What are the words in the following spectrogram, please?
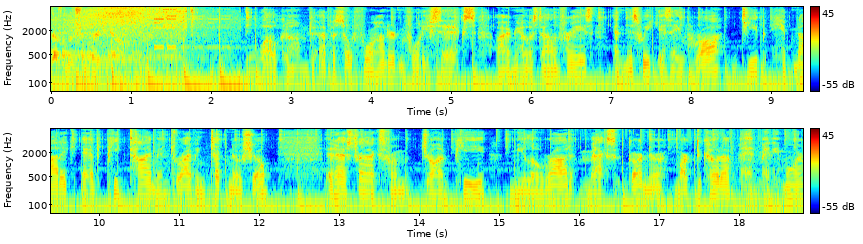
Evolution Radio. Welcome to episode 446. I'm your host, Alan Fraze, and this week is a raw, deep, hypnotic, and peak time and driving techno show. It has tracks from John P., Milo Raad, Max Gardner, Mark Dekoda, and many more.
